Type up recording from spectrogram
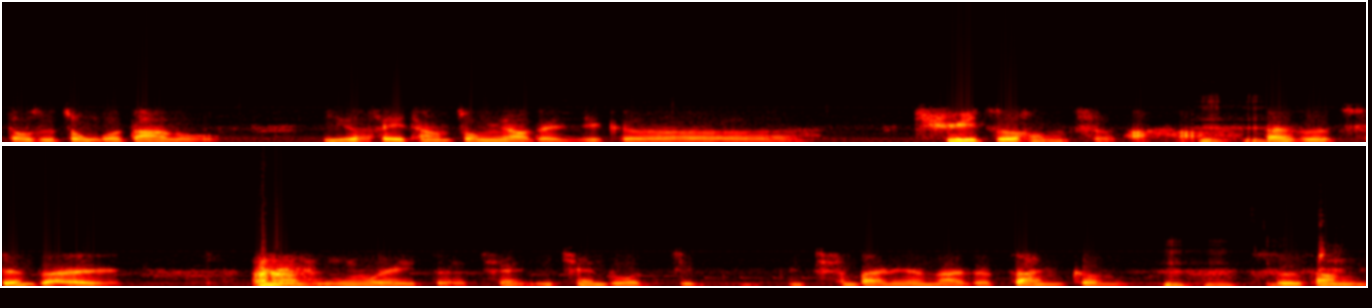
都是中国大陆一个非常重要的一个蓄滞洪池吧，哈、但是现在 因为这千一千多千百年来的战耕，嗯哼，事实上，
